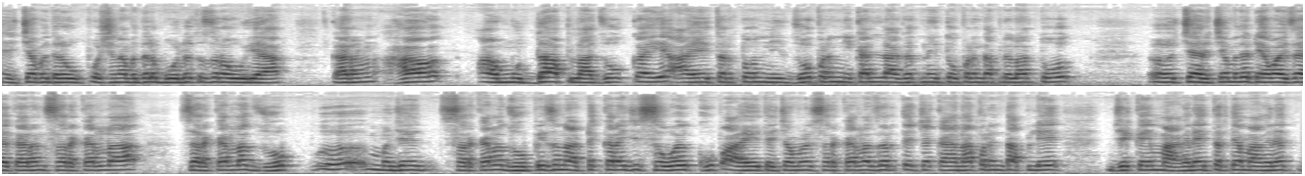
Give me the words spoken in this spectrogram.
ह्याच्याबद्दल उपोषणाबद्दल बोलतच राहूया. कारण हा मुद्दा आपला जो काही आहे तर तो नि- जोपर्यंत निकाल लागत नाही तोपर्यंत आपल्याला तो चर्चेमध्ये ठेवायचा आहे. कारण सरकारला सरकारला झोप म्हणजे सरकारला झोपेचं नाटक करायची सवय खूप आहे. त्याच्यामुळे सरकारला जर त्याच्या कानापर्यंत आपले जे काही मागण्या आहेत तर त्या मागण्यात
